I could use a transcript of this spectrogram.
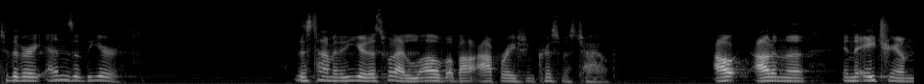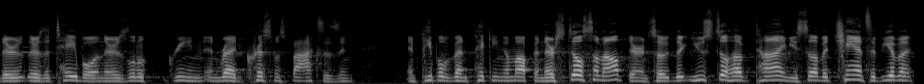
to the very ends of the earth. This time of the year, that's what I love about Operation Christmas Child. Out, out in, the, in the atrium, there, there's a table and there's little green and red Christmas boxes. And and people have been picking them up, and there's still some out there. And so you still have time. You still have a chance. If you haven't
